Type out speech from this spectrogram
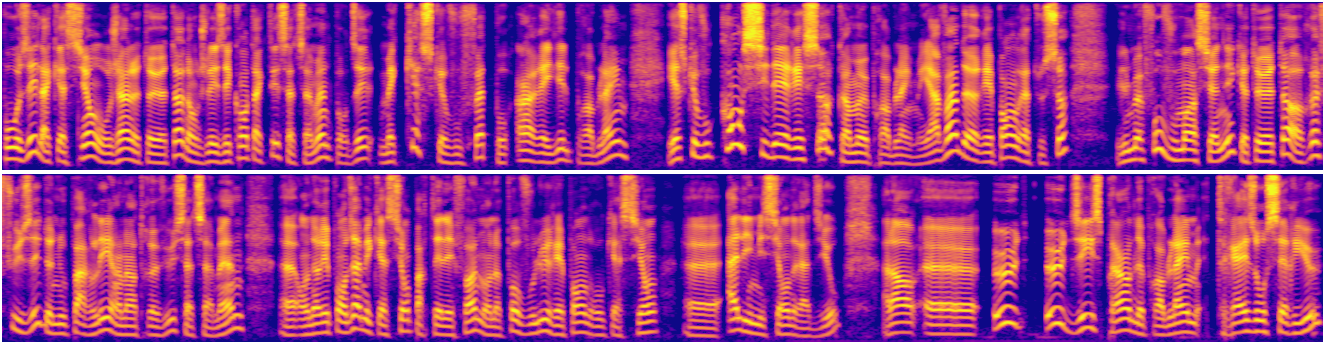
poser la question aux gens de Toyota. Donc, je les ai contactés cette semaine pour dire, mais qu'est-ce que vous faites pour enrayer le problème? Et est-ce que vous considérez ça comme un problème? Et avant de répondre à tout ça, il me faut vous mentionner que Toyota a refusé de nous parler en entrevue cette semaine. Euh, on a répondu à mes questions par téléphone, mais on n'a pas voulu répondre aux questions euh, à l'émission de radio. Alors, euh, eux, eux disent prendre le problème très au sérieux,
